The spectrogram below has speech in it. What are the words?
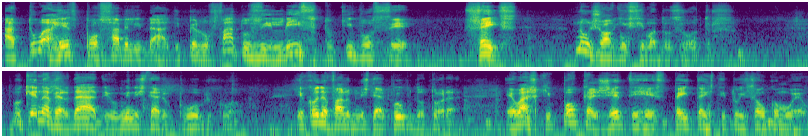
a tua responsabilidade pelo fato ilícito que você fez, não jogue em cima dos outros. Porque, na verdade, o Ministério Público, e quando eu falo Ministério Público, doutora, eu acho que pouca gente respeita a instituição como eu.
